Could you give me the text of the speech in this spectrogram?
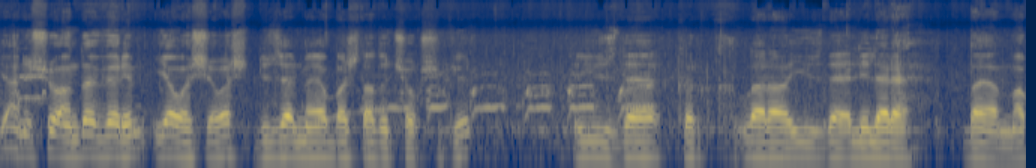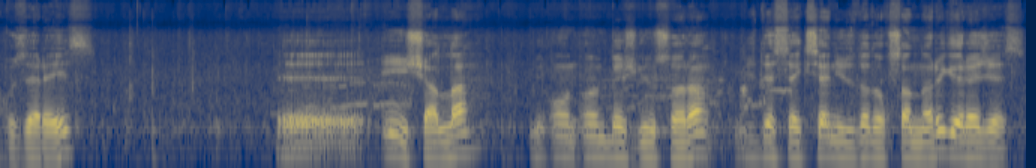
yani şu anda verim yavaş yavaş düzelmeye başladı çok şükür. Yüzde kırklara, yüzde ellilere dayanmak üzereyiz. E, inşallah bir 10-15 gün sonra %80 %90'ları göreceğiz.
